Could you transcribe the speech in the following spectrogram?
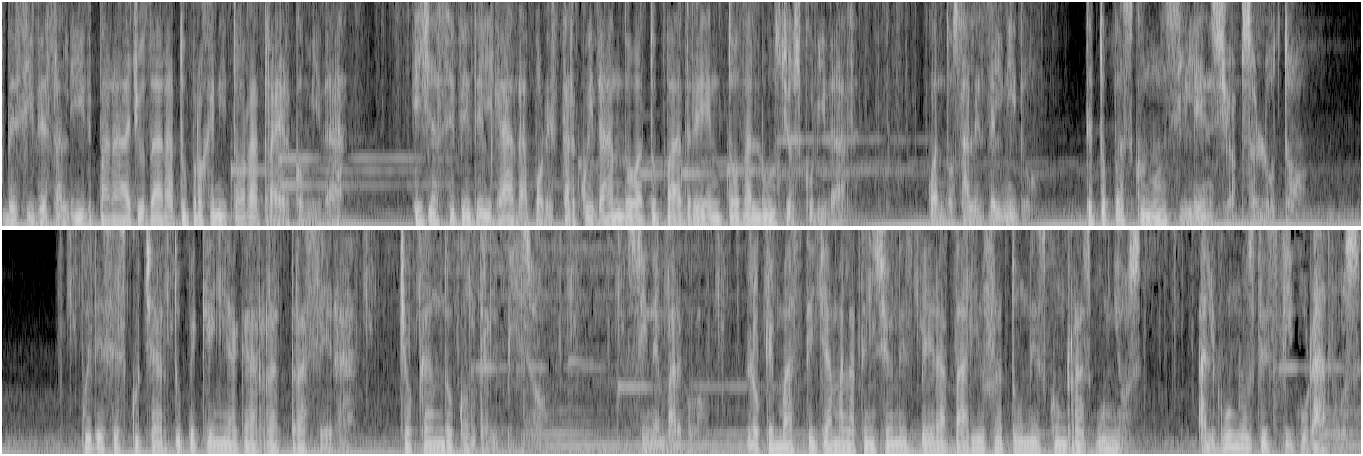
decides salir para ayudar a tu progenitor a traer comida. Ella se ve delgada por estar cuidando a tu padre en toda luz y oscuridad. Cuando sales del nido, te topas con un silencio absoluto. Puedes escuchar tu pequeña garra trasera chocando contra el piso. Sin embargo, lo que más te llama la atención es ver a varios ratones con rasguños, algunos desfigurados,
